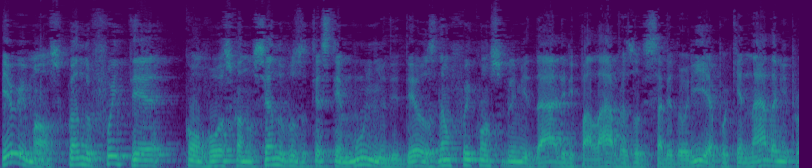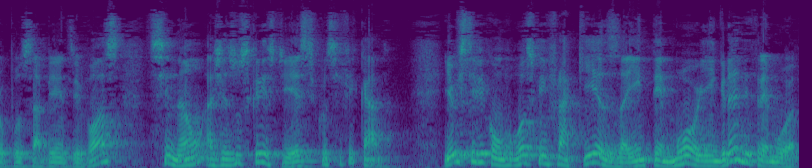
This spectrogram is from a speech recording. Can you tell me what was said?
Eu, irmãos, quando fui ter convosco anunciando-vos o testemunho de Deus, não fui com sublimidade de palavras ou de sabedoria, porque nada me propus saber entre vós, senão a Jesus Cristo e este crucificado. E eu estive convosco em fraqueza, e em temor e em grande tremor.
